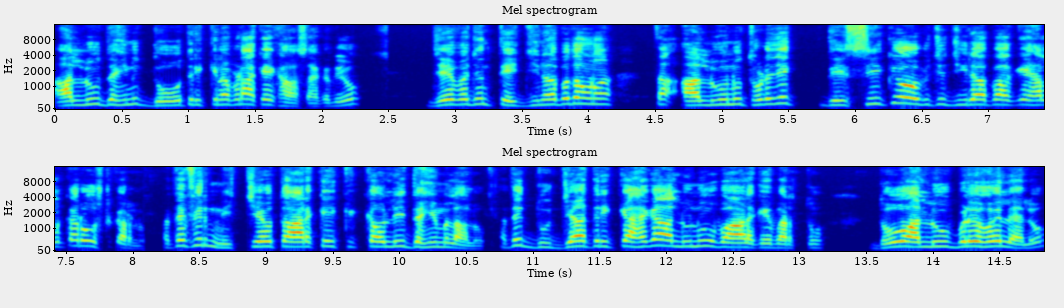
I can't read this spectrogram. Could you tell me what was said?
ਆਲੂ ਦਹੀਂ ਨੂੰ ਦੋ ਤਰੀਕੇ ਨਾਲ ਬਣਾ ਕੇ ਖਾ ਸਕਦੇ ਹੋ। ਜੇ ਵਜਨ ਤੇਜ਼ੀ ਨਾਲ ਵਧਾਉਣਾ, ਤਾਂ ਆਲੂ ਨੂੰ ਥੋੜੇ ਜਿਹੇ ਦੇਸੀ ਘਿਓ ਵਿੱਚ ਜੀਰਾ ਪਾ ਕੇ ਹਲਕਾ ਰੋਸਟ ਕਰ ਲਓ ਅਤੇ ਫਿਰ ਨੀਚੇ ਉਤਾਰ ਕੇ ਇੱਕ ਕੌਲੀ ਦਹੀਂ ਮਿਲਾ ਲਓ ਅਤੇ ਦੂਜਾ ਤਰੀਕਾ ਹੈਗਾ ਆਲੂ ਨੂੰ ਉਬਾਲ ਕੇ ਵਰਤੋ। ਦੋ ਆਲੂ ਉਬਲੇ ਹੋਏ ਲੈ ਲਓ,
